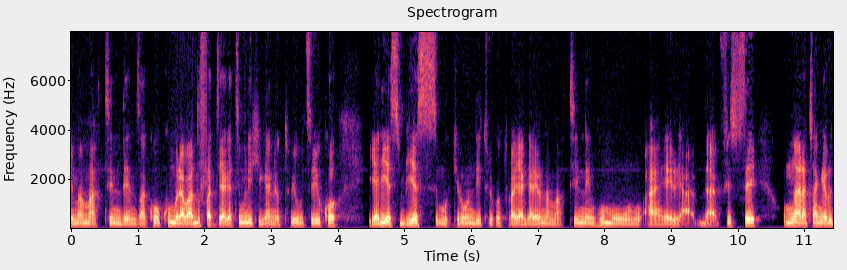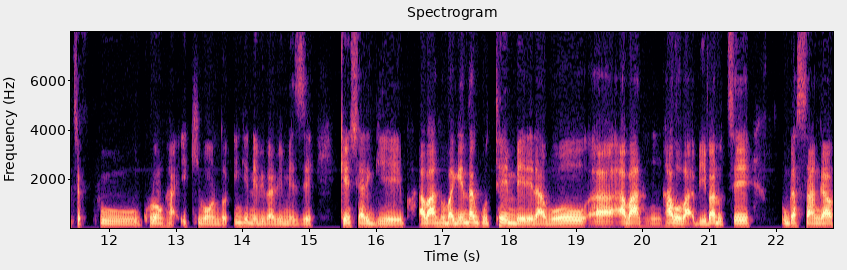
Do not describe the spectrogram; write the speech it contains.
emma martin ndenza ko kumbura abadufatiye hagati muri iki kiganiro tubibutse yuko yari sbs mu kirundi turiko turayaga rero na martin nk'umuntu afise umwana cyangwa yarutse kuronka ikibondo ingene biba bimeze. Kenshi hari igihe abantu bagenda gutemberera abo abantu nk'abo bibarutse ugasanga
